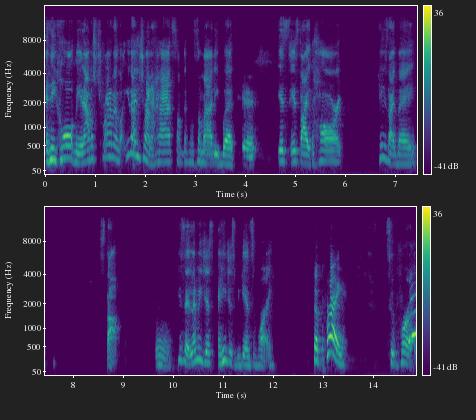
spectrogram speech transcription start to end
and he called me and I was trying to like, you know, you're trying to hide something from somebody, but yes. it's it's like hard. He's like, babe, stop. Mm. He said, let me just, and he just began to pray. To pray. To pray.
